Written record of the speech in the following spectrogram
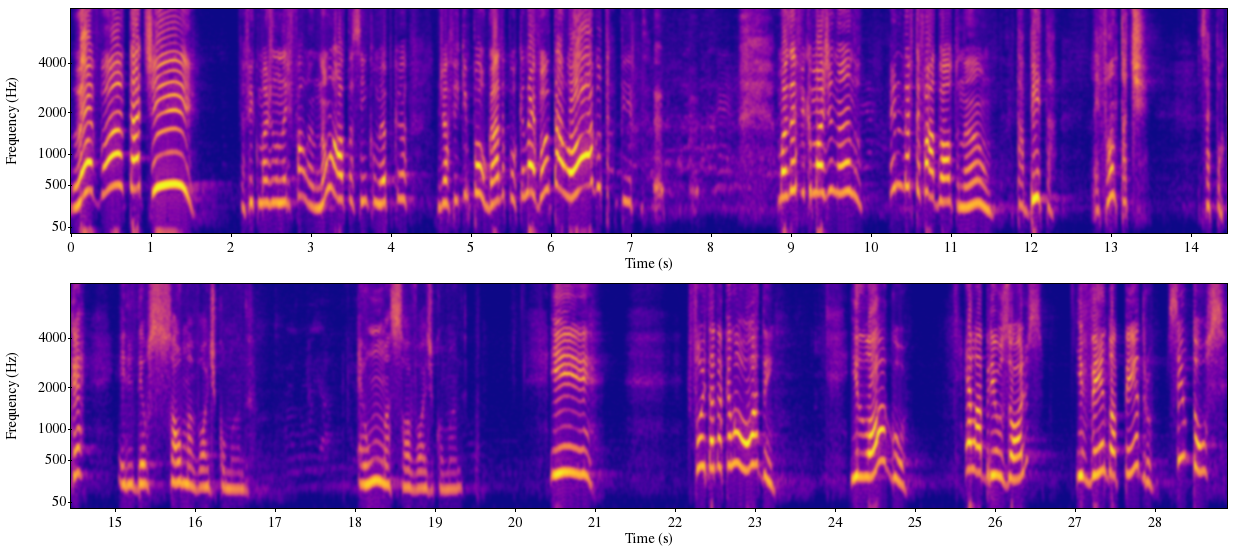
Levanta-te! Eu fico imaginando ele falando, não alto assim como eu, porque eu já fico empolgada, porque levanta logo, Tabita. Mas eu fico imaginando, ele não deve ter falado alto, não. Tabita, levanta-te. Sabe por quê? ele deu só uma voz de comando. É uma só voz de comando. E foi dada aquela ordem. E logo ela abriu os olhos e, vendo a Pedro, sentou-se.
